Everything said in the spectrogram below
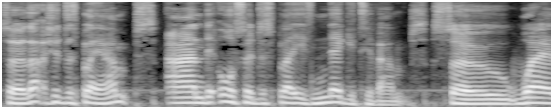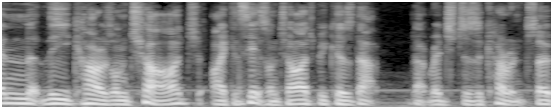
So that should display amps and it also displays negative amps. So when the car is on charge, I can see it's on charge because that, that registers a current. So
